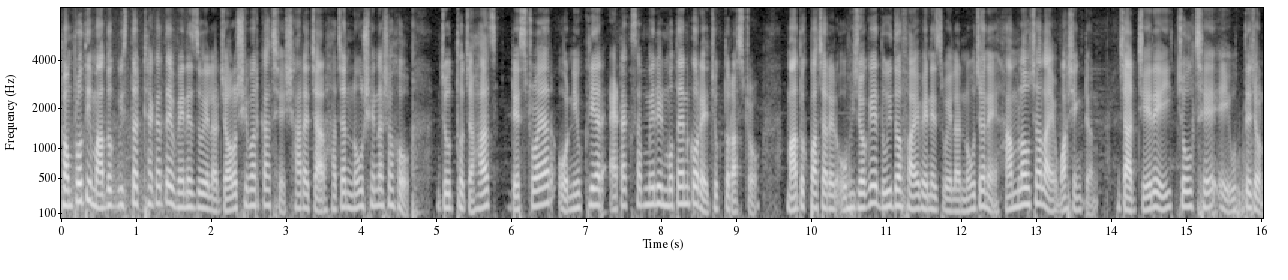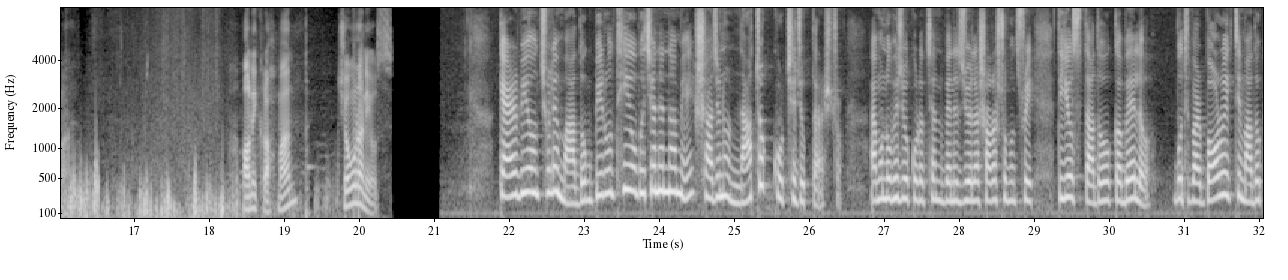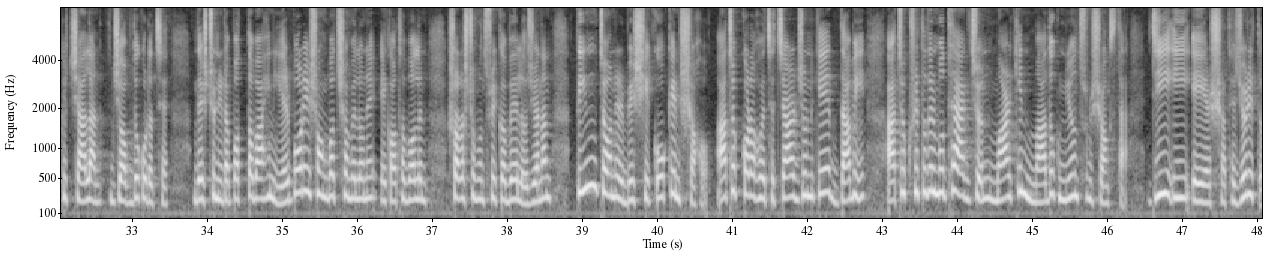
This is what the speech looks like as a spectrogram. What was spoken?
সম্প্রতি মাদক বিস্তার ঠেকাতে ভেনেজুয়েলার জলসীমার কাছে সাড়ে চার হাজার নৌসেনা সহ যুদ্ধজাহাজ, ডেস্ট্রয়ার ও নিউক্লিয়ার অ্যাটাক সাবমেরিন মোতায়েন করে যুক্তরাষ্ট্র। মাদক পাচারের অভিযোগে দুই দফায় ভেনেজুয়েলার নৌজানে হামলাও চালায় ওয়াশিংটন। যার জেরেই চলছে এই উত্তেজনা। অনিক রহমান, যমুনা নিউজ। ক্যারিবীয় অঞ্চলে মাদক বিরোধী অভিযানের নামে সাজানো নাটক করছে যুক্তরাষ্ট্র। এমন অভিযোগ করেছেন ভেনেজুয়েলা স্বরাষ্ট্রমন্ত্রী দাদো কাবেলো বুধবার বড় একটি মাদকের চালান জব্দ করেছে দেশটির নিরাপত্তা বাহিনী। এরপরই সংবাদ সম্মেলনে কথা বলেন স্বরাষ্ট্রমন্ত্রী কাবেলো, জানান, তিন টনের বেশি কোকেন সহ আটক করা হয়েছে চারজনকে। দাবি, আটককৃতদের মধ্যে একজন মার্কিন মাদক নিয়ন্ত্রণ সংস্থা, ডিইএ এর সাথে জড়িত।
